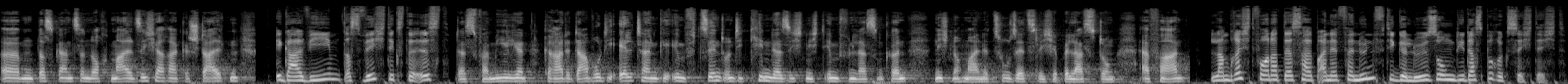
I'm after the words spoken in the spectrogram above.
äh, äh, das Ganze noch mal sicherer gestalten. Egal wie, das Wichtigste ist, dass Familien, gerade da, wo die Eltern geimpft sind und die Kinder sich nicht impfen lassen können, nicht noch mal eine zusätzliche Belastung erfahren. Lambrecht fordert deshalb eine vernünftige Lösung, die das berücksichtigt.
